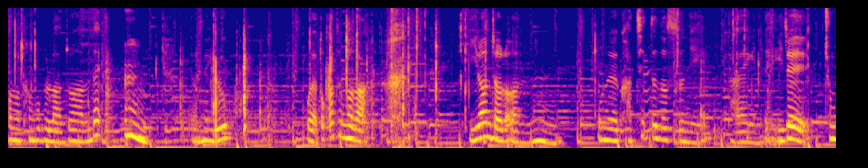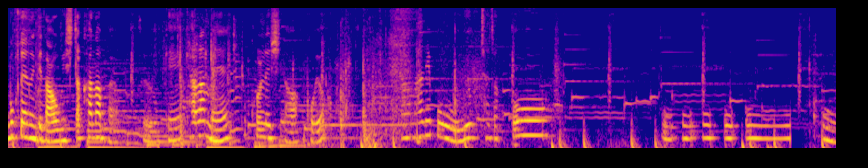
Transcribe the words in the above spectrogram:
나 단 거 별로 안 좋아하는데. 그다음에 6. 뭐야 똑같은 거다. 이런저런 음, 오늘 같이 뜯었으니 다행인데 이제 중복되는 게 나오기 시작하나 봐요. 그래서 이렇게 캐러멜 초콜릿이 나왔고요. 다음 하리보 우유 찾았고 오오오오오 오.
